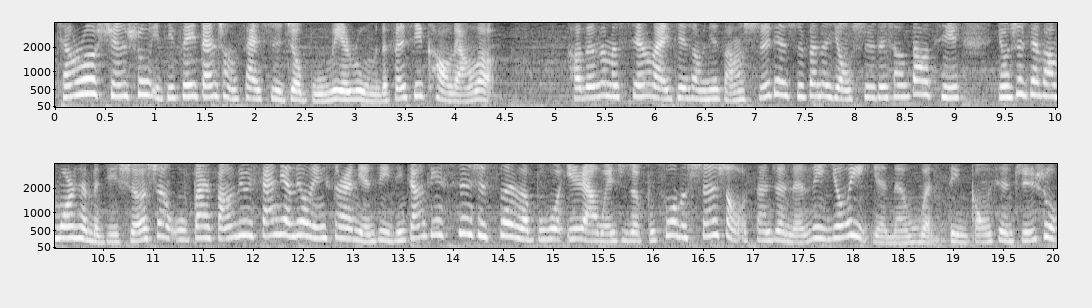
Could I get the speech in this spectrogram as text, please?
强弱悬殊以及非单场赛事就不列入我们的分析考量了。好的，那么先来介绍明天早上十点十分的勇士对上道奇。勇士先发 Morton 本季十二胜五败，防率三点六零。虽然年纪已经将近四十岁了，不过依然维持着不错的身手，三振能力优异，也能稳定攻陷局数。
